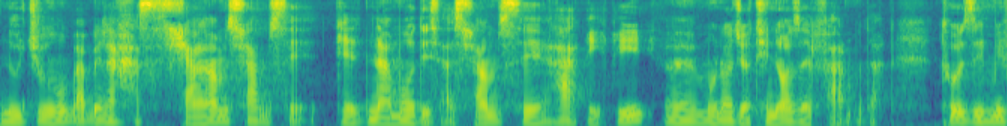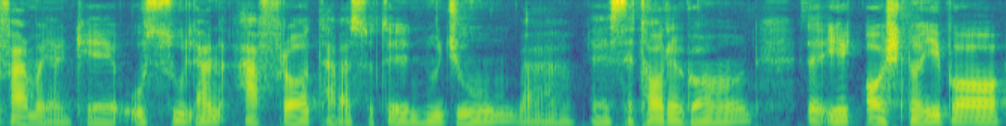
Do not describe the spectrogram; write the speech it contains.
نجوم و بلخص شمس شمس که نمادی از شمس حقیقی مناجاتی نازل فرمودن توضیح میفرمایند که اصولا افراد توسط نجوم و ستارگان یک آشنایی با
